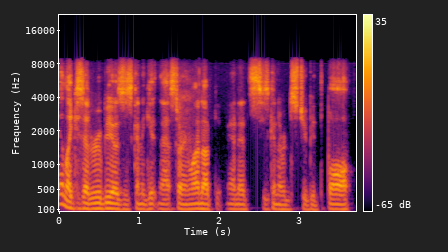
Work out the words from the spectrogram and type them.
And like you said, Rubio is just going to get in that starting lineup, and it's he's going to distribute the ball.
